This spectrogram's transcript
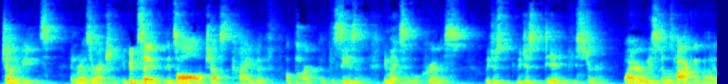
jelly beans, and resurrection. You could say it's all just kind of a part of the season. You might say, well, Chris, we just, we just did Easter. Why are we still talking about it?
